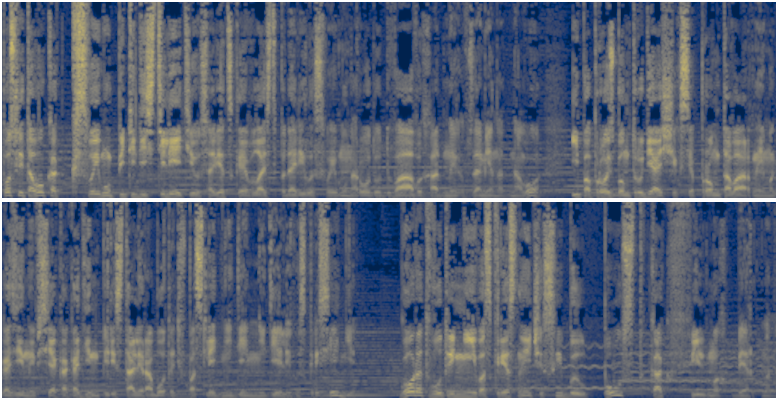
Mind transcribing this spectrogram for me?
После того, как к своему 50-летию советская власть подарила своему народу два выходных взамен одного, и по просьбам трудящихся промтоварные магазины все как один перестали работать в последний день недели воскресенье, город в утренние и воскресные часы был пуст, как в фильмах Бергмана.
